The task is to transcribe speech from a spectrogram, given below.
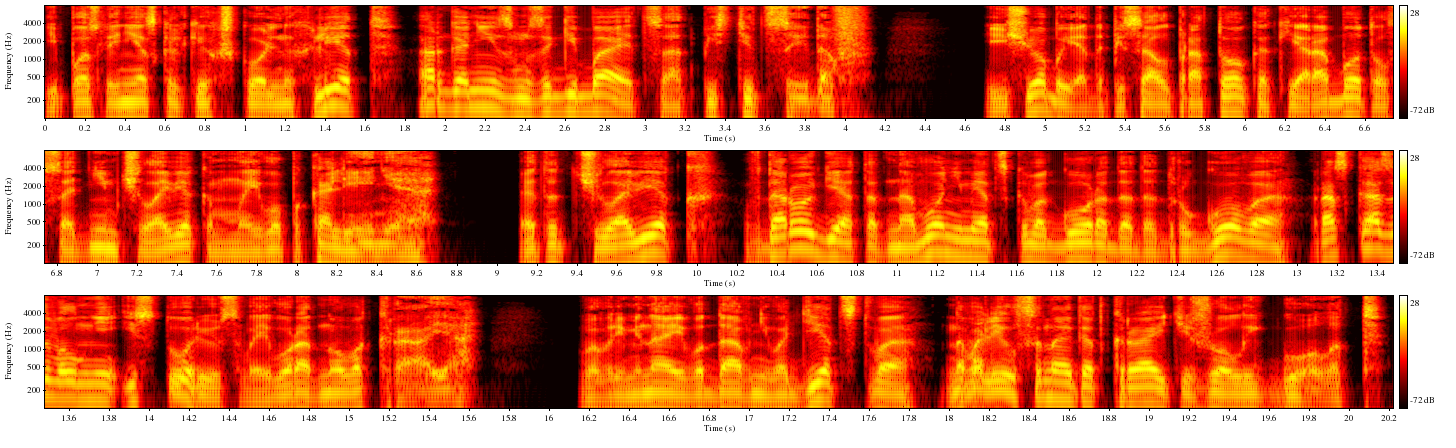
и после нескольких школьных лет организм загибается от пестицидов. Еще бы я дописал про то, как я работал с одним человеком моего поколения. Этот человек в дороге от одного немецкого города до другого рассказывал мне историю своего родного края. Во времена его давнего детства навалился на этот край тяжелый голод.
